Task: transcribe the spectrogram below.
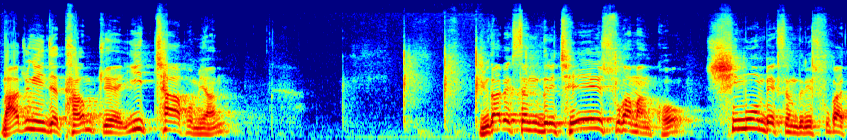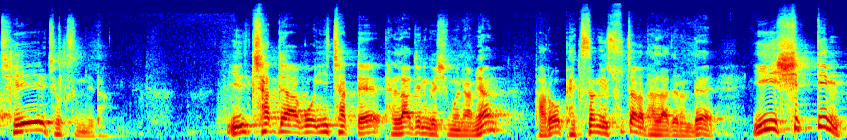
나중에 이제 다음 주에 2차 보면 유다 백성들이 제일 수가 많고 시므온 백성들이 수가 제일 적습니다. 1차 때하고 2차 때 달라지는 것이 뭐냐면 바로 백성의 숫자가 달라지는데 이 시딤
